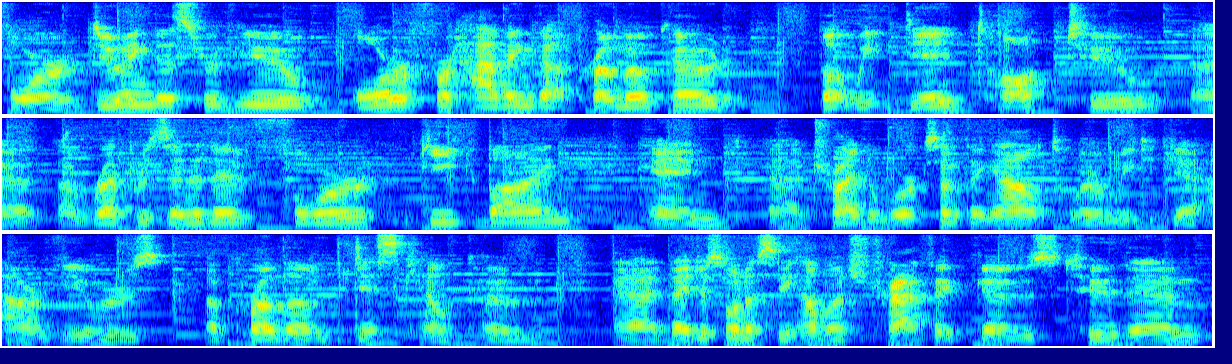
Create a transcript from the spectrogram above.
for doing this review or for having that promo code, but we did talk to a, a representative for Geek Buying and uh, tried to work something out to where we could get our viewers a promo discount code. Uh, they just want to see how much traffic goes to them.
